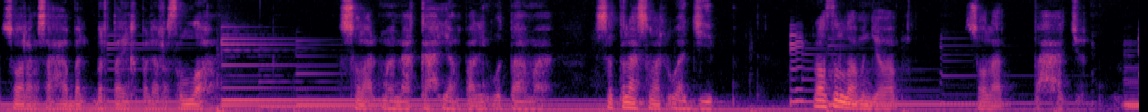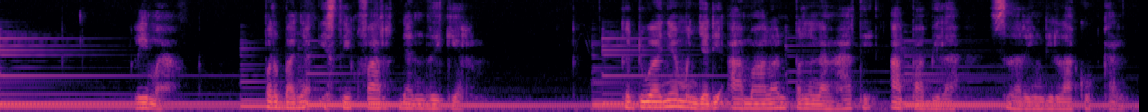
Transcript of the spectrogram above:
seorang sahabat bertanya kepada Rasulullah, "Salat manakah yang paling utama setelah salat wajib?" Rasulullah menjawab, "Salat tahajud." 5. Perbanyak istighfar dan zikir. Keduanya menjadi amalan penenang hati apabila sering dilakukan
